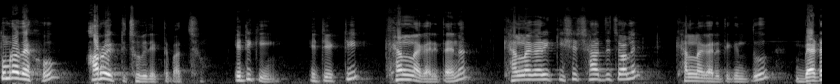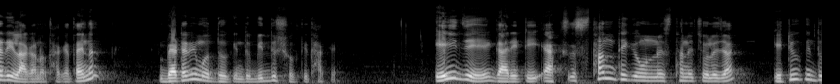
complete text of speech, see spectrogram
তোমরা দেখো আরও একটি ছবি দেখতে পাচ্ছ। এটি কি? এটি একটি খেলনা গাড়ি, তাই না? খেলনা গাড়ি কিসের সাহায্যে চলে? খেলনা গাড়িতে কিন্তু ব্যাটারি লাগানো থাকে, তাই না? ব্যাটারির মধ্যেও কিন্তু বিদ্যুৎ শক্তি থাকে। এই যে গাড়িটি এক স্থান থেকে অন্য স্থানে চলে যায় এটিও কিন্তু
